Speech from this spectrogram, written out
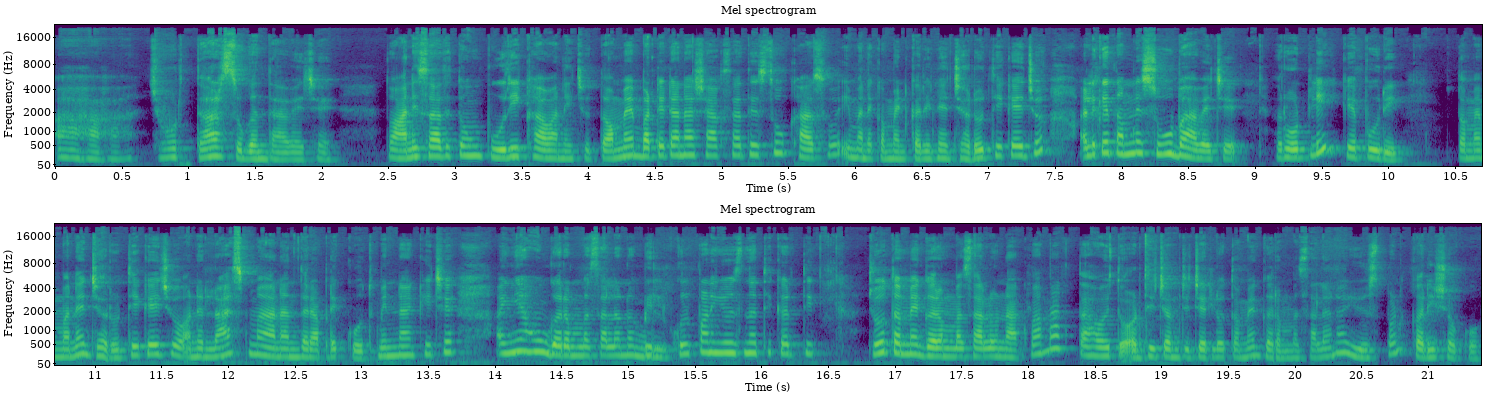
આ હા હા જોરદાર સુગંધ આવે છે. તો આની સાથે તો હું પૂરી ખાવાની છું. તમે બટેટાના શાક સાથે શું ખાશો એ મને કમેન્ટ કરીને જરૂરથી કહેજો. એટલે કે તમને શું ભાવે છે, રોટલી કે પૂરી? તમે મને જરૂરથી કહેજો. અને લાસ્ટમાં આના અંદર આપણે કોથમીર નાખી છે. અહીંયા હું ગરમ મસાલાનો બિલકુલ પણ યુઝ નથી કરતી. જો તમે ગરમ મસાલો નાખવા માંગતા હોય તો અડધી ચમચી જેટલો તમે ગરમ મસાલાનો યુઝ પણ કરી શકો.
